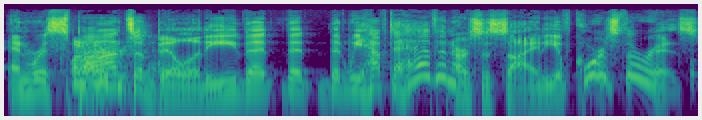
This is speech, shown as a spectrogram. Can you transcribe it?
and responsibility that that that we have to have in our society. Of course, there is.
